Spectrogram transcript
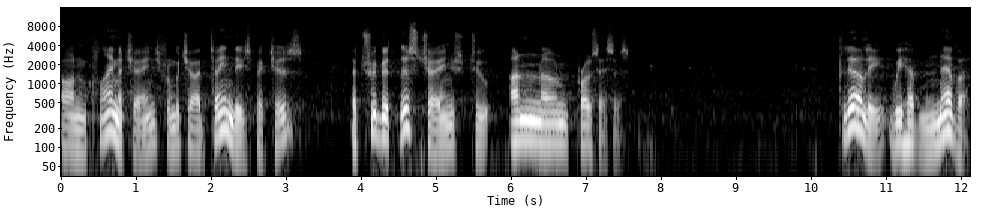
on climate change, from which I obtained these pictures, attribute this change to unknown processes. Clearly, we have never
